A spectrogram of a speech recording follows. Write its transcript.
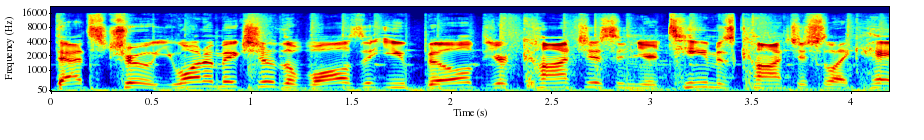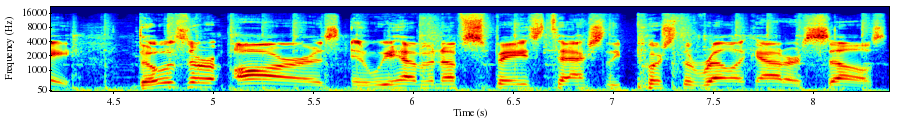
That's true. You want to make sure the walls that you build, you're conscious and your team is conscious like, hey, those are ours and we have enough space to actually push the relic out ourselves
